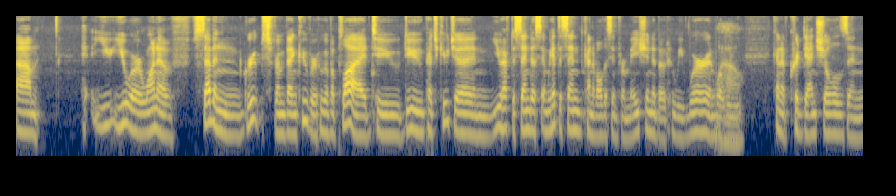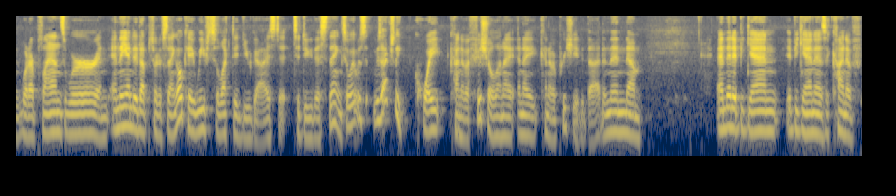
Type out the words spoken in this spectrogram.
Um, you you are one of seven groups from Vancouver who have applied to do Pechakucha, and you have to send us, and we had to send kind of all this information about who we were and what we kind of credentials and what our plans were, and and they ended up sort of saying, okay, we've selected you guys to to do this thing. So it was it was actually quite kind of official, and I and I kind of appreciated that. And then um, and then it began it began as a kind of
